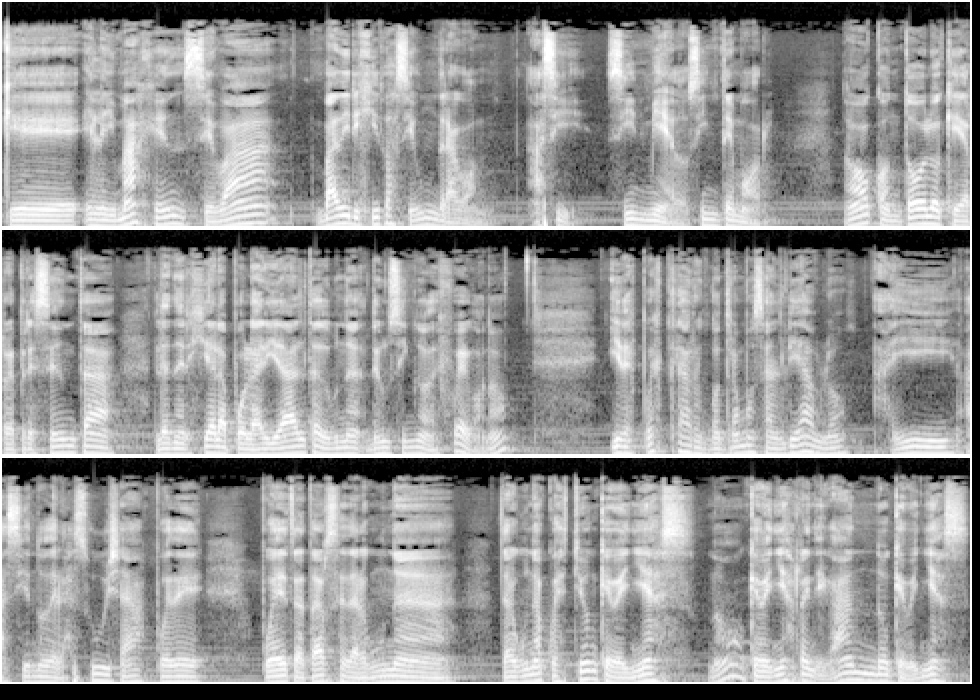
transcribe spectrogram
que en la imagen se va, va dirigido hacia un dragón así, sin miedo, sin temor, ¿no? con todo lo que representa la energía, la polaridad alta de, una, de un signo de fuego. ¿no? Y después, claro, encontramos al diablo ahí haciendo de las suyas, puede, puede tratarse de alguna, de alguna cuestión que venías, ¿no? que venías renegando, que venías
